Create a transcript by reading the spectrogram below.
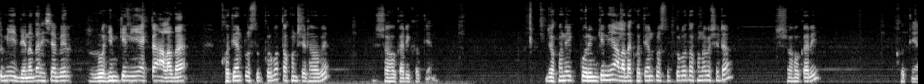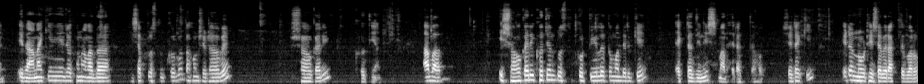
তুমি এই দেনাদার হিসাবের রহিমকে নিয়ে একটা আলাদা খতিয়ান প্রস্তুত করবা, তখন সেটা হবে সহকারী খতিয়ান। যখন এই করিমকে নিয়ে আলাদা খতিয়ান প্রস্তুত করব, তখন হবে সেটা সহকারী খতিয়ান। এই রানাকে নিয়ে যখন আলাদা হিসাব প্রস্তুত করব, তখন সেটা হবে সহকারী খতিয়ান। আবার এই সহকারী খতিয়ান প্রস্তুত করতে গেলে তোমাদেরকে একটা জিনিস মাথায় রাখতে হবে, সেটা কি? এটা নোট হিসাবে রাখতে পারো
